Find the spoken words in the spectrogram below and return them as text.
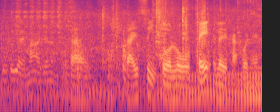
ตัวตัวใหญ่มากใช่ไหมใช่ไซส์สี่ตัวโลเป๊ะเลยค่ะวันนี้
